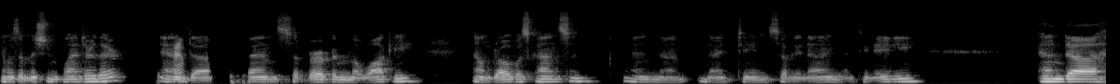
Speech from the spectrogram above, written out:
and was a mission planter there, and okay. uh, then suburban Milwaukee, Elm Grove, Wisconsin, in uh, 1979, 1980, and uh,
